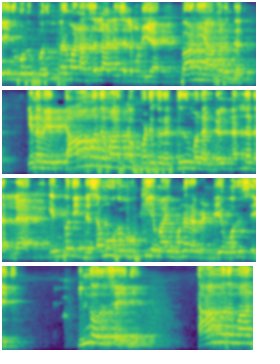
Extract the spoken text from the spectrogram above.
செய்து கொடுப்பதும் பெருமானார் செல்லா அலி செல்லமுடைய பாணியாக இருந்தது. எனவே தாமதமாக்கப்படுகிற திருமணங்கள் நல்லதல்ல என்பது இந்த சமூகம் முக்கியமாய் உணர வேண்டிய ஒரு செய்தி. இன்னொரு செய்தி தாமதமான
